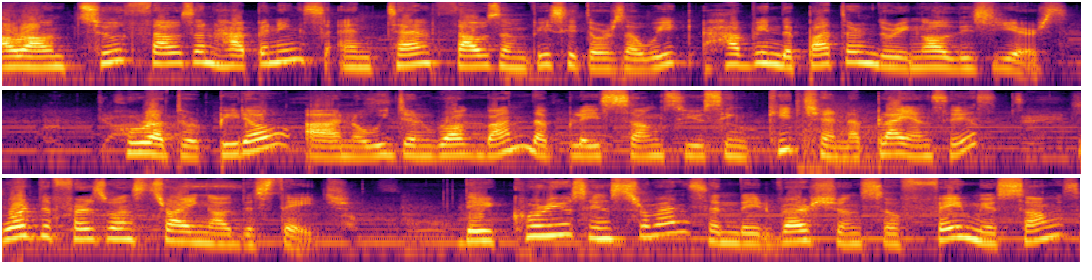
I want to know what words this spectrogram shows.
Around 2,000 happenings and 10,000 visitors a week have been the pattern during all these years. Hurra Torpedo, a Norwegian rock band that plays songs using kitchen appliances, were the first ones trying out the stage. Their curious instruments and their versions of famous songs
